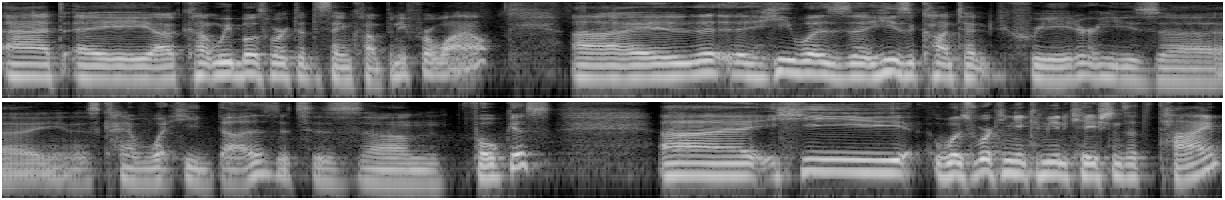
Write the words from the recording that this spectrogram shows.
at a. Uh, com- we both worked at the same company for a while. Uh, he was uh, he's a content creator. He's uh, you know, it's kind of what he does. It's his um, focus. Uh, he was working in communications at the time,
